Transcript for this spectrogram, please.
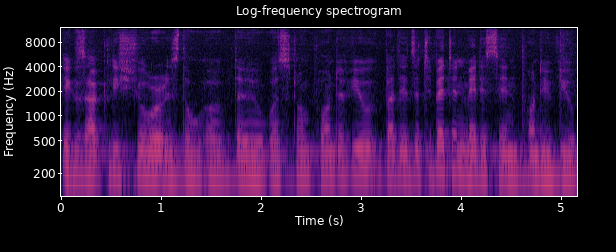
exactly sure is the, uh, the Western point of view, but it's a Tibetan medicine point of view.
